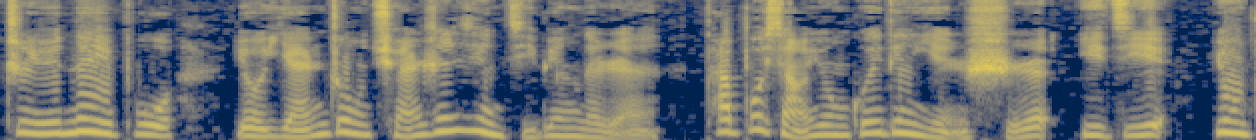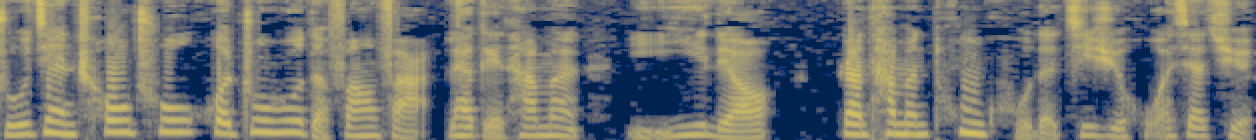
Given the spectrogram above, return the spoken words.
至于内部有严重全身性疾病的人，他不想用规定饮食以及用逐渐抽出或注入的方法来给他们以医疗，让他们痛苦地继续活下去，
